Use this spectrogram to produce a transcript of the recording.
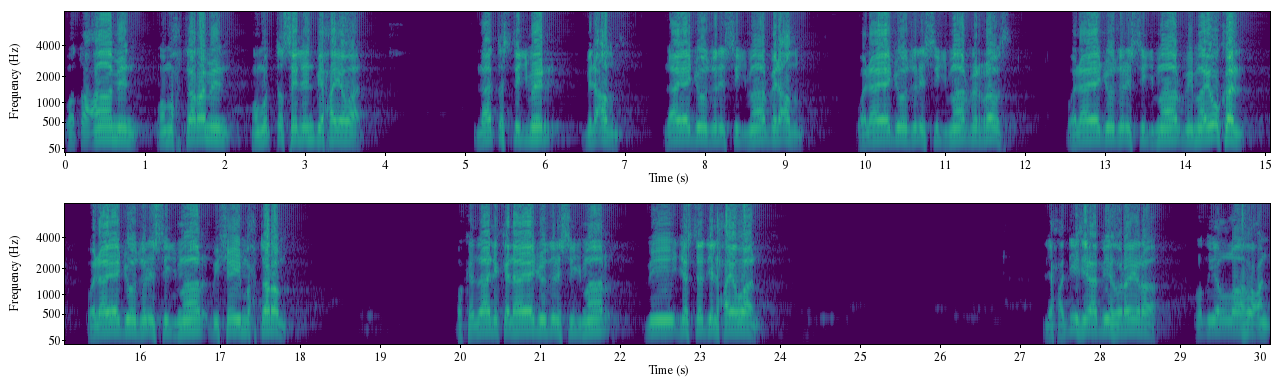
وطعام ومحترم ومتصل بحيوان. لا تستجمر بالعظم لا يجوز الاستجمار بالعظم ولا يجوز الاستجمار بالروث ولا يجوز الاستجمار بما يؤكل ولا يجوز الاستجمار بشيء محترم. وكذلك لا يجوز الاستجمار بجسد الحيوان. لحديث أبي هريرة رضي الله عنه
